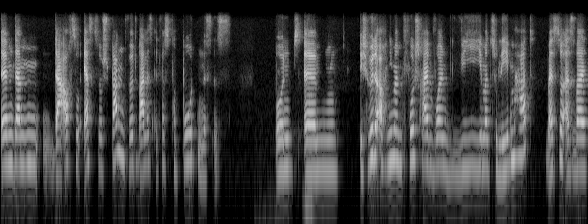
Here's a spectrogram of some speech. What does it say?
ähm, dann, da auch so erst so spannend wird, weil es etwas Verbotenes ist. Und ähm, ich würde auch niemandem vorschreiben wollen, wie jemand zu leben hat. Weißt du, also weil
